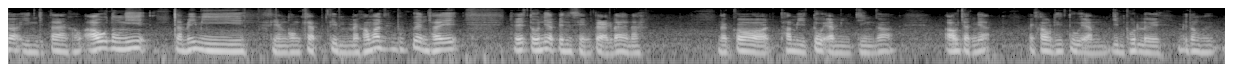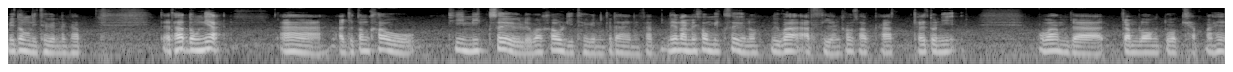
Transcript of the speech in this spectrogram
ก็อินกีตาร์เขาเอาตรงนี้จะไม่มีเสียงของแคปซิมหมายความว่าเพื่อนๆใช้ใช้ตัวเนี้ยเป็นเสียงแตกได้นะ แล้วก็ถ้ามีตู้แอมจริงๆก็เอาจากเนี้ยไปเข้าที่ตู้แอมอินพุตเลยไม่ต้องไม่ต้องรีเทิร์นนะครับ แต่ถ้าตรงเนี้ยอ่าอาจจะต้องเข้า ที่มิกเซอร์หรือว่าเข้ารีเทิร์นก็ได้นะครับ แนะนำให้เข้ามิกเซอร์เนาะหรือว่าอัดเสียงเข้าซับการ์ดใช้ตัวนี้ เพราะว่ามันจะจำลองตัวแคปมาให้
